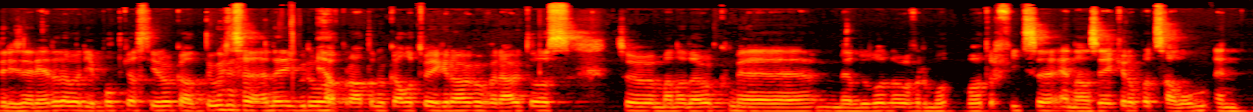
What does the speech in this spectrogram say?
er is een reden dat we die podcast hier ook aan het doen zijn. Hè. Ik bedoel, we praten ook alle twee graag over auto's. Zo mannen dat ook met, met lullen over motorfietsen en dan zeker op het salon. En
